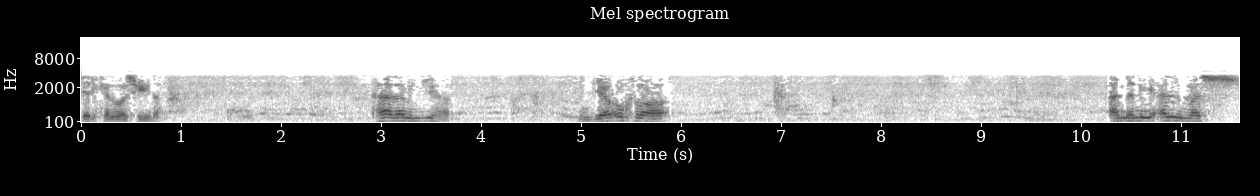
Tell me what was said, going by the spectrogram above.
تلك الوسيلة. هذا من جهة. من جهة أخرى أنني ألمس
